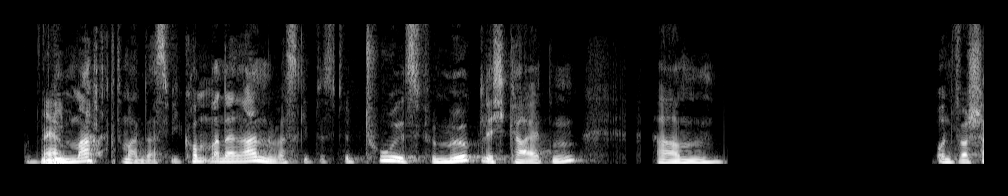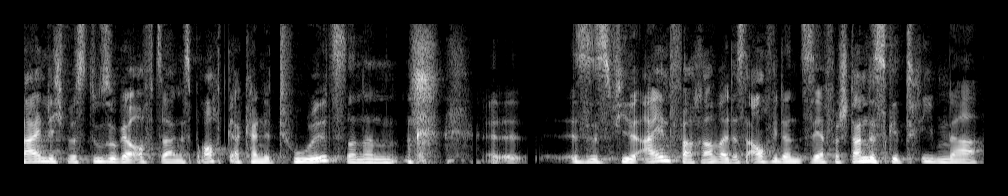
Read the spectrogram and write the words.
Und ja. wie macht man das? Wie kommt man daran? Was gibt es für Tools, für Möglichkeiten? Ähm, und wahrscheinlich wirst du sogar oft sagen, es braucht gar keine Tools, sondern äh, es ist viel einfacher, weil das auch wieder ein sehr verstandesgetriebener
